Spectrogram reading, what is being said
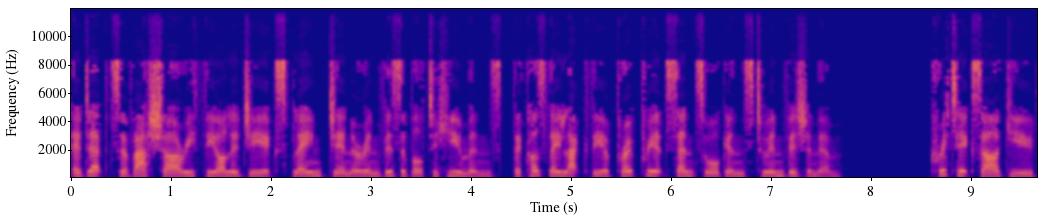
Adepts of Ash'ari theology explained jinn are invisible to humans, because they lack the appropriate sense organs to envision them. Critics argued,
